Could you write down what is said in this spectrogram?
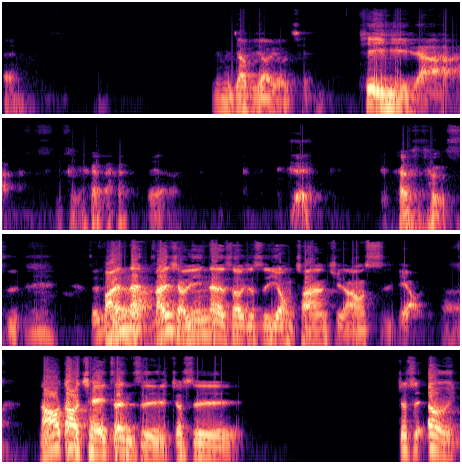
哎，你们家比较有钱，屁啦！对啊，还有这种事，反正那反正小金那个时候就是用穿上去然后撕掉的，嗯。然后到前一阵子就是就是嗯，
